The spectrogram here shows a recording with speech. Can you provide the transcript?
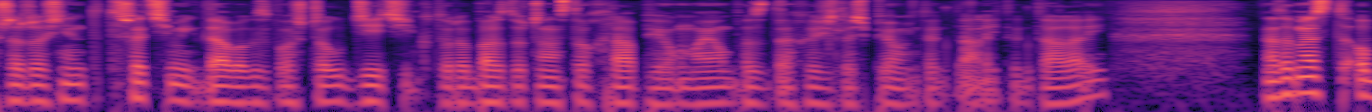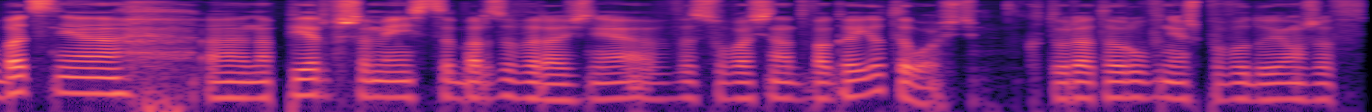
przerośnięty trzeci migdałek, zwłaszcza u dzieci, które bardzo często chrapią, mają bezdechy, źle śpią itd., tak itd. Tak Natomiast obecnie e, na pierwsze miejsce bardzo wyraźnie wysuwa się nadwaga i otyłość które to również powodują, że w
